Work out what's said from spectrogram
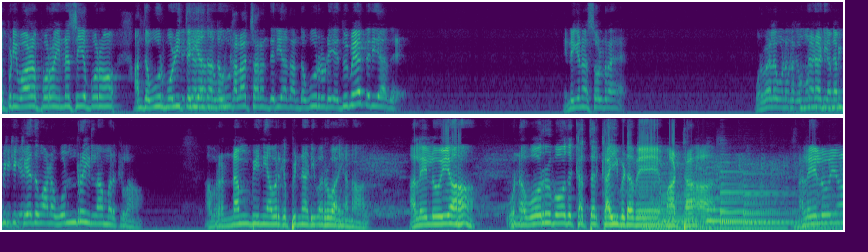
எப்படி வாழ போகிறோம் என்ன செய்ய போகிறோம் அந்த ஊர் மொழி தெரியாது அந்த ஊர் கலாச்சாரம் தெரியாது அந்த ஊருடைய எதுவுமே தெரியாது. இன்னைக்கு நான் சொல்கிறேன் ஒருவேளை உனக்கு முன்னாடி நம்பிக்கைக்கு ஏதுவான ஒன்று இல்லாமல் இருக்கலாம். அவரை நம்பி நீ அவருக்கு பின்னாடி வருவாயானால். அலையிலூயா உன்னை ஒருபோது கத்தர் கைவிடவே மாட்டார். அலையலூயா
